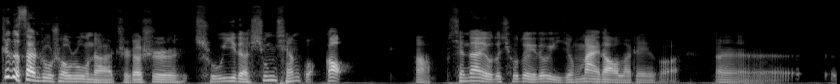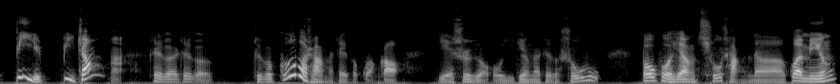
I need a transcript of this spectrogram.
这个赞助收入呢，指的是球衣的胸前广告啊。现在有的球队都已经卖到了这个呃臂臂章啊，这个这个这个胳膊上的这个广告也是有一定的这个收入，包括像球场的冠名。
